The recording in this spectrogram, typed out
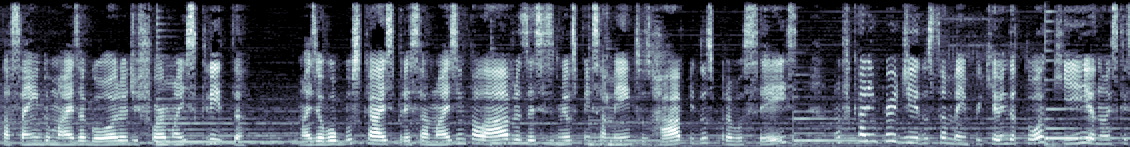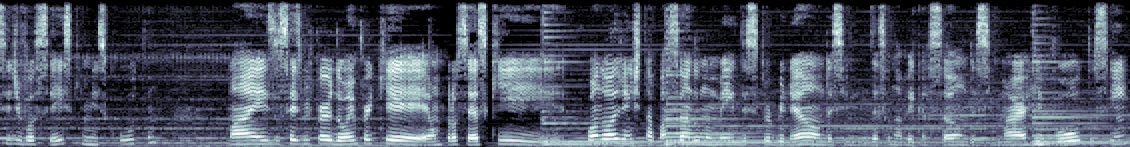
Tá saindo mais agora de forma escrita. Mas eu vou buscar expressar mais em palavras esses meus pensamentos rápidos para vocês não ficarem perdidos também, porque eu ainda tô aqui, eu não esqueci de vocês que me escutam. Mas vocês me perdoem porque é um processo que, quando a gente está passando no meio desse turbilhão, desse, dessa navegação, desse mar revolto, assim,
